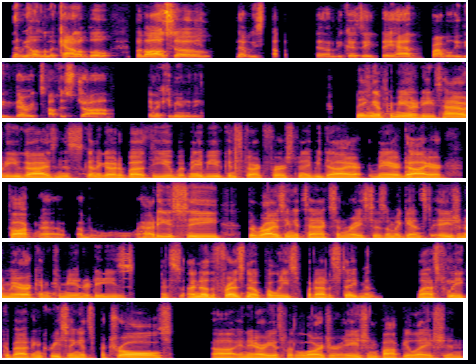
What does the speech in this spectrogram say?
that we hold them accountable, but also that we celebrate them because they, they have probably the very toughest job in a community. Being of communities, how do you guys, and this is going to go to both of you, but maybe you can start first, maybe Dyer, Mayor Dyer, talk, uh, how do you see the rising attacks and racism against Asian American communities? I know the Fresno police put out a statement last week about increasing its patrols uh, in areas with a larger Asian population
